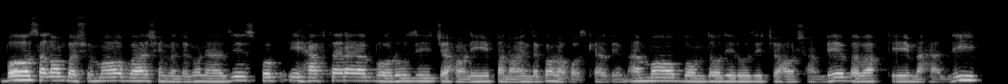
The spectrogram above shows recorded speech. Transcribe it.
با سلام به شما و شنوندگان عزیز. خب این هفته را با روز جهانی پناهندگان آغاز کردیم. اما بامداد روز چهارشنبه و وقت محلی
